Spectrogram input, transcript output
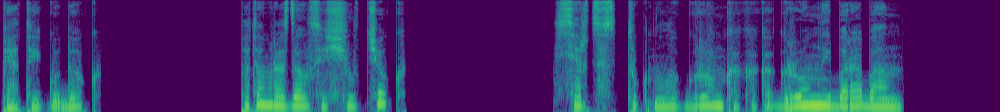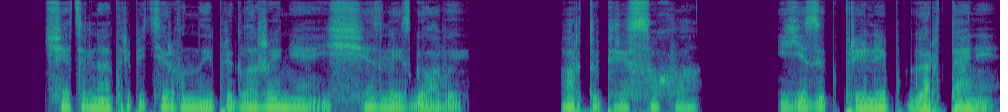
Пятый гудок. Потом раздался щелчок. Сердце стукнуло громко, как огромный барабан. Тщательно отрепетированные предложения исчезли из головы. Во рту пересохло язык прилип к гортани.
